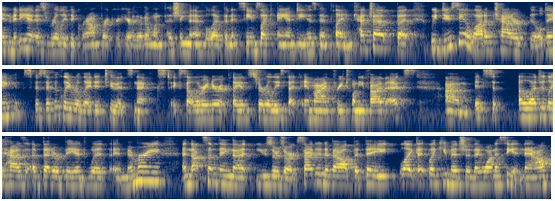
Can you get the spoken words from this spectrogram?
Nvidia is really the groundbreaker here. They're the one pushing the envelope, and it seems like AMD has been playing catch up. But we do see a lot of chatter building, specifically related to its next accelerator. It plans to release that MI325X. Um, it's allegedly has a better bandwidth and memory and that's something that users are excited about but they like like you mentioned they want to see it now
